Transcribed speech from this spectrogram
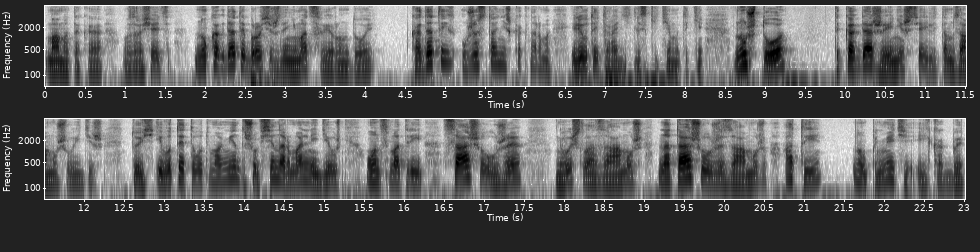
Мама такая возвращается. Ну, когда ты бросишь заниматься своей ерундой? Когда ты уже станешь как нормально? Или вот эти родительские темы такие. Ну что, ты когда женишься или там замуж выйдешь. То есть и вот это вот момент, что все нормальные девушки, он смотри, Саша уже вышла замуж, Наташа уже замужем, а ты, ну, понимаете, и как бы,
